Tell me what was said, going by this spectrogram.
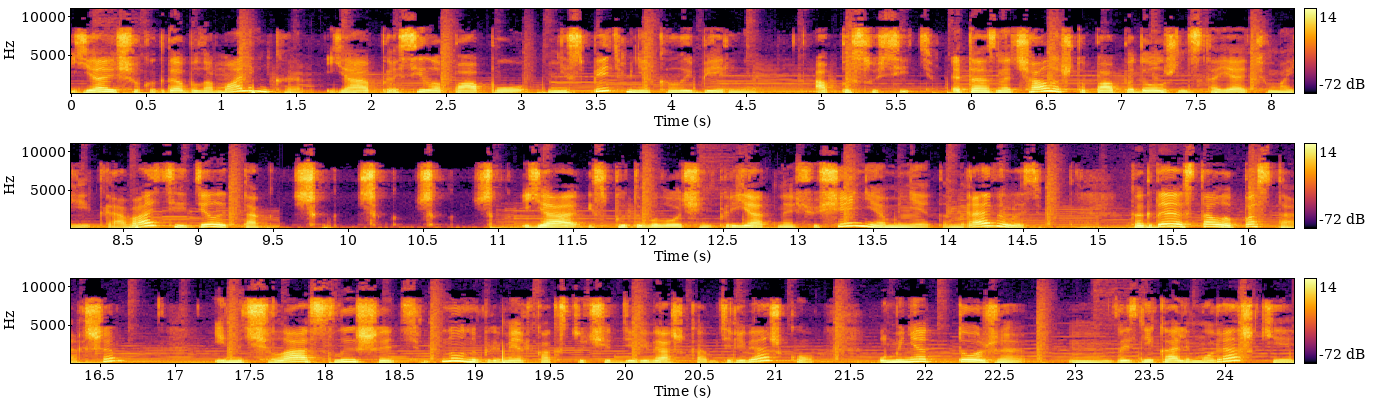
я еще, когда была маленькая, я просила папу не спеть мне колыбельную, а посусить. Это означало, что папа должен стоять у моей кровати и делать так. Шик, шик, шик, шик. Я испытывала очень приятное ощущение, мне это нравилось. Когда я стала постарше, и начала слышать, ну, например, как стучит деревяшка об деревяшку, у меня тоже возникали мурашки,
